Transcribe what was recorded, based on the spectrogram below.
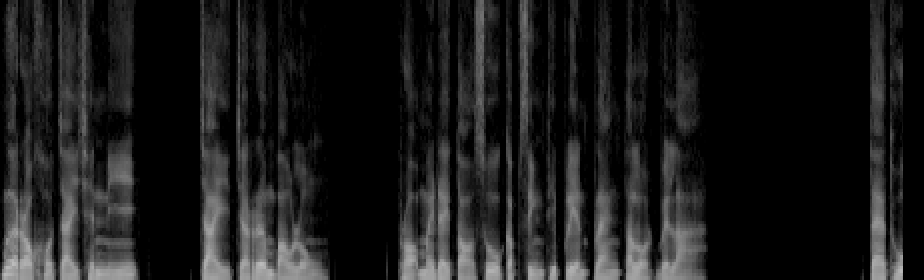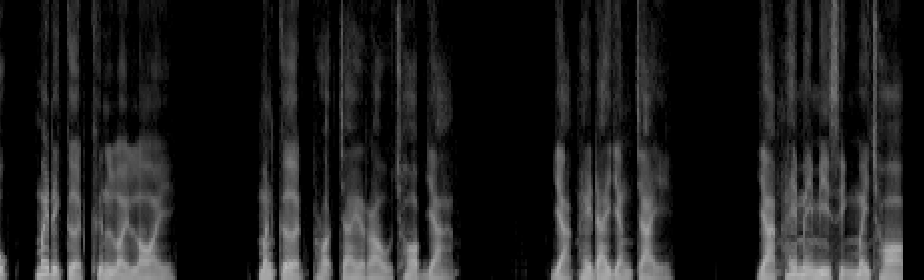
เมื่อเราเข้าใจเช่นนี้ ใจจะเริ่มเบาลง เพราะไม่ได้ต่อสู้กับสิ่งที่เปลี่ยนแปลงตลอดเวลา แต่ทุกข์ไม่ได้เกิดขึ้นลอยๆ มันเกิดเพราะใจเราชอบอยาก อยากให้ได้อย่างใจ อยากให้ไม่มีสิ่งไม่ชอบ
